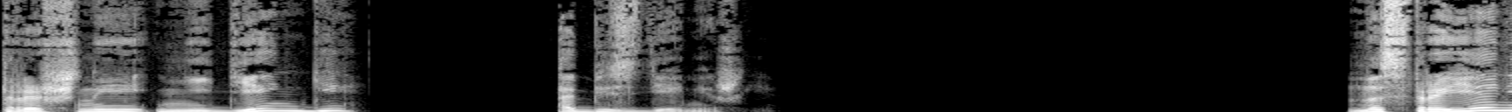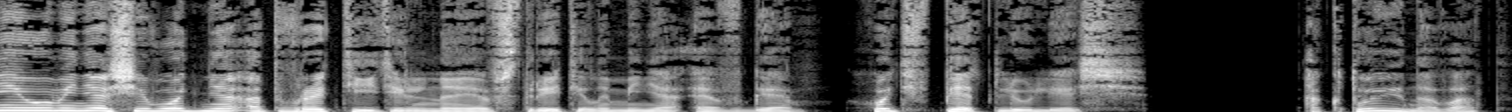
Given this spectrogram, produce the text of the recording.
Страшны не деньги, а безденежье. Настроение у меня сегодня отвратительное, встретила меня ФГ. Хоть в петлю лезь. А кто виноват?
